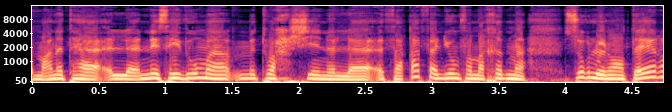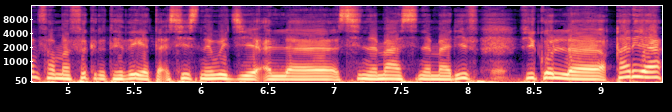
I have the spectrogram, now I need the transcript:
معناتها الناس هذوما متوحشين الثقافة. اليوم فما خدمة sur le long terme فما فكرة هذه تأسيس نوادي السينما سينما ريف في كل قرية.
